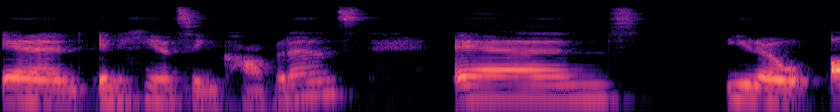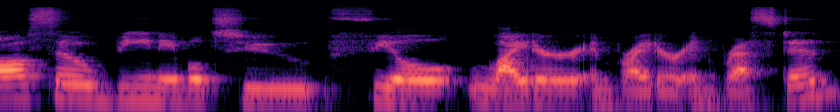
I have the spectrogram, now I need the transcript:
and enhancing confidence and you know also being able to feel lighter and brighter and rested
